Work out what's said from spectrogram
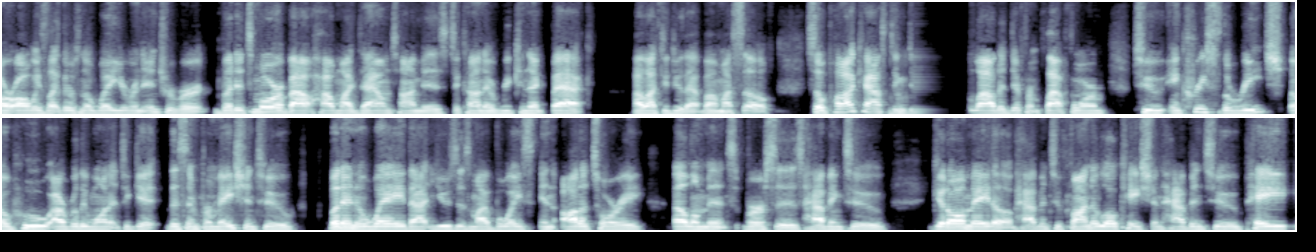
are always like, there's no way you're an introvert, but it's more about how my downtime is to kind of reconnect back. I like to do that by mm-hmm. myself. So mm-hmm. podcasting allowed a different platform to increase the reach of who I really wanted to get this information to, but in a way that uses my voice in auditory elements versus having to get all made up, having to find a location, having to pay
